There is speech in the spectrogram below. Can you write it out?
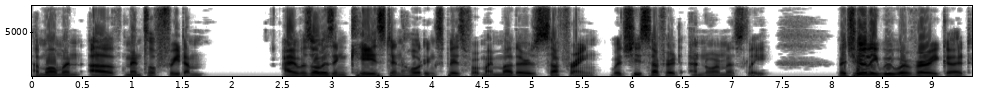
a moment of mental freedom. I was always encased in holding space for my mother's suffering, which she suffered enormously. Truly, we were very good.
